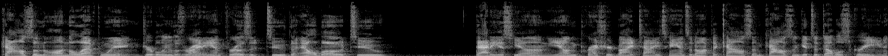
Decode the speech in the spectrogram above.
Collison on the left wing, dribbling with his right hand, throws it to the elbow to Thaddeus Young. Young pressured by Theis, hands it off to Collison. Collison gets a double screen.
